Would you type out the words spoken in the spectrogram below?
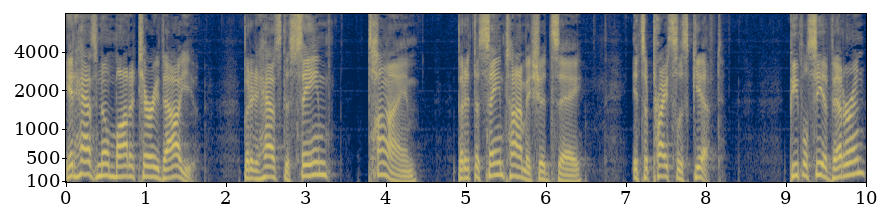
It has no monetary value, but it has the same time, but at the same time, I should say, it's a priceless gift. People see a veteran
